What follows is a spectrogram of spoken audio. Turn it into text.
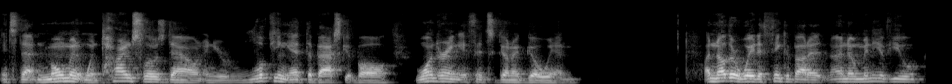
It's that moment when time slows down and you're looking at the basketball wondering if it's going to go in Another way to think about it, I know many of you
